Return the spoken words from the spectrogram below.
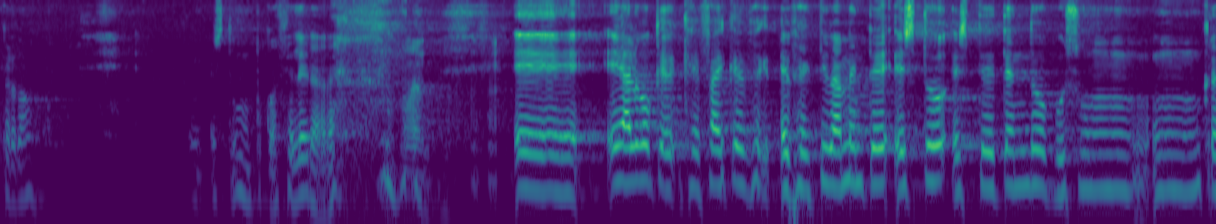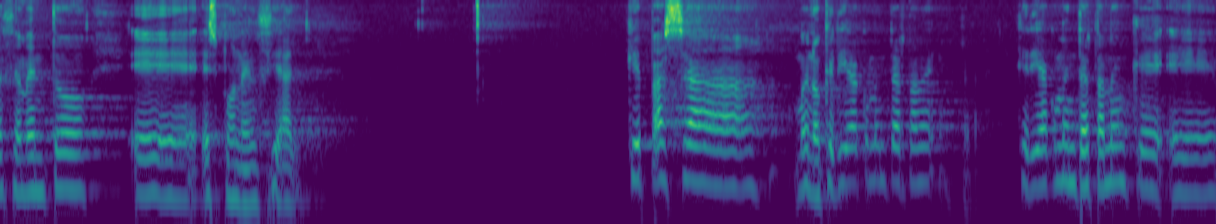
perdón, estou un pouco acelerada, eh, é algo que, que fai que efectivamente isto este tendo pues, un, un crecemento eh, exponencial. Que pasa... Bueno, quería comentar tamén, quería comentar tamén que eh,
